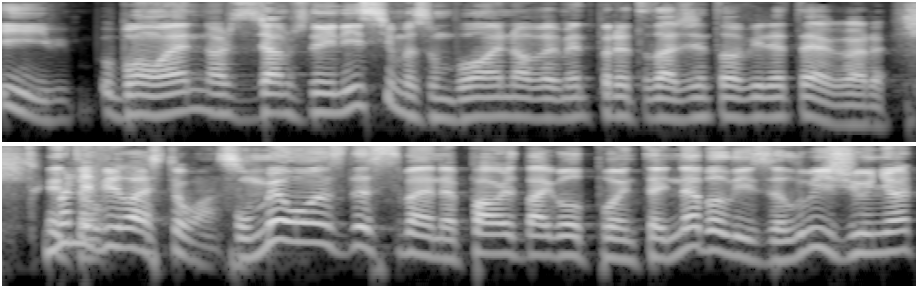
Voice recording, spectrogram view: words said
e o bom ano, nós desejamos no início, mas um bom ano novamente para toda a gente a ouvir até agora. Manda Então, vir lá esse teu 11. o meu 11 da semana, powered by Goal Point, tem na baliza Luís Júnior,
